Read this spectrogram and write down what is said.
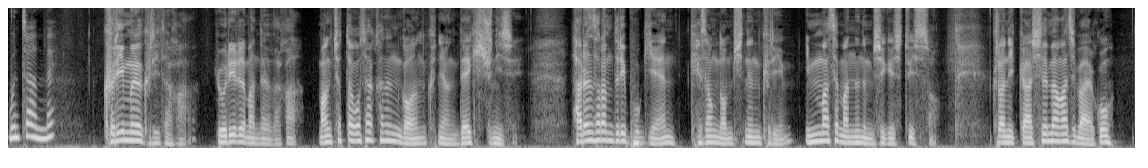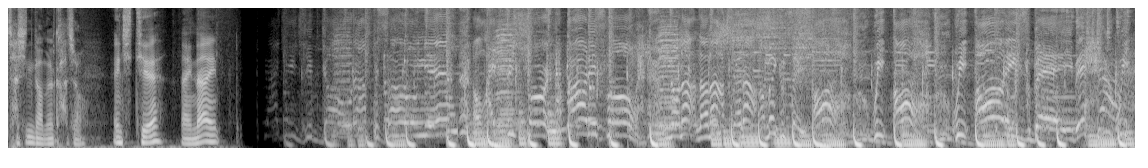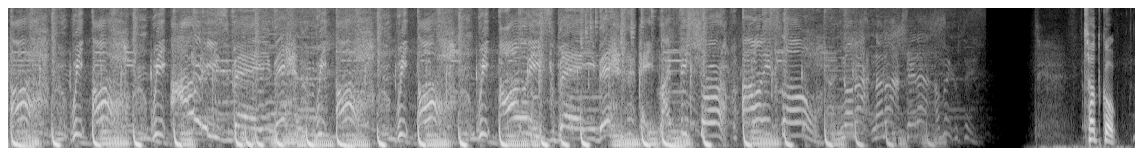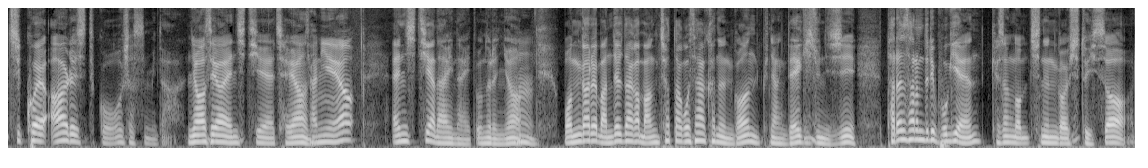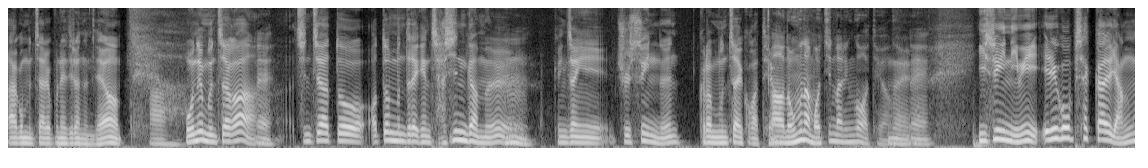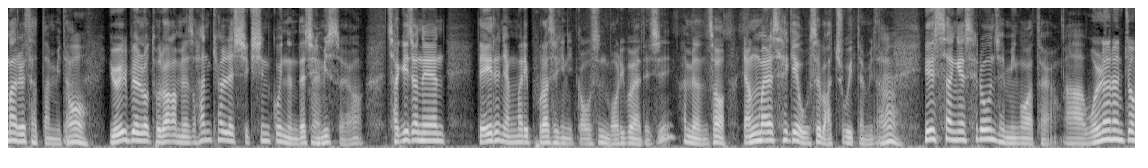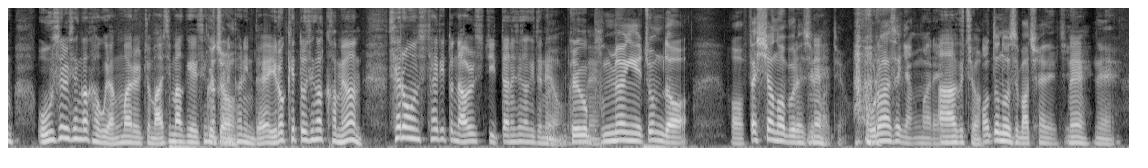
문자인데? 그림을 그리다가 요리를 만들다가 망쳤다고 생각하는 건 그냥 내 기준이지. 다른 사람들이 보기엔 개성 넘치는 그림, 입맛에 맞는 음식일 수도 있어. 그러니까 실망하지 말고 자신감을 가져. NCT의 99. 첫 곡 지코의 아티스트 듣고 오셨습니다. 안녕하세요 NCT의 재현. 쟈니예요. NCT의 나이나잇 오늘은요. 음. 뭔가를 만들다가 망쳤다고 생각하는 건 그냥 내 기준이지 다른 사람들이 보기엔 개성 넘치는 걸 수도 있어라고 문자를 보내드렸는데요. 아. 오늘 문자가 네. 진짜 또 어떤 분들에겐 자신감을 음. 굉장히 줄 수 있는 그런 문자일 것 같아요. 아 너무나 멋진 말인 것 같아요. 네. 이수희님이 일곱 색깔 양말을 샀답니다. 어. 요일별로 돌아가면서 한 켤레씩 신고 있는데 네. 재밌어요. 자기 전엔 내일은 양말이 보라색이니까 옷은 뭘 입어야 되지? 하면서 양말 세개 옷을 맞추고 있답니다. 어. 일상의 새로운 재미인 것 같아요. 아 원래는 좀 옷을 생각하고 양말을 좀 마지막에 생각하는 그죠. 편인데 이렇게 또 생각하면 새로운 스타일이 또 나올 수도 있다는 생각이 드네요. 음, 그리고 네. 분명히 좀더 어, 패셔너블해질 네. 것 같아요. 보라색 양말에 아 그렇죠. 어떤 옷을 맞춰야 될지 네.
